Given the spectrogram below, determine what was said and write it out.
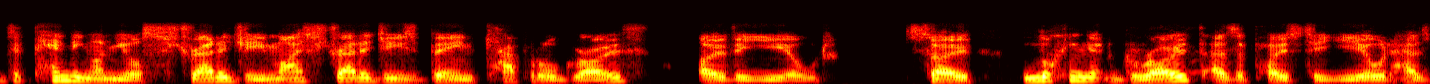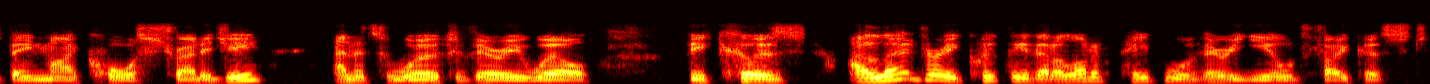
depending on your strategy, my strategy has been capital growth over yield. So looking at growth as opposed to yield has been my core strategy, and it's worked very well because I learned very quickly that a lot of people were very yield focused,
